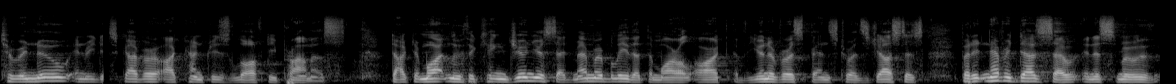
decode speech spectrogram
to renew and rediscover our country's lofty promise. Dr. Martin Luther King Jr. said memorably that the moral arc of the universe bends towards justice, but it never does so in a smooth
